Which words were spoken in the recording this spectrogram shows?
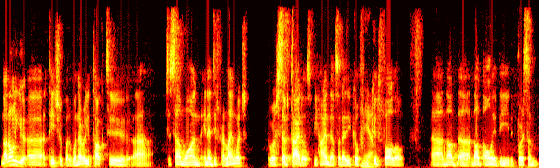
not only uh, a teacher, but whenever you talk to uh, to someone in a different language, there were subtitles behind them so that you could, yeah. you could follow uh, not uh, not only the the person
